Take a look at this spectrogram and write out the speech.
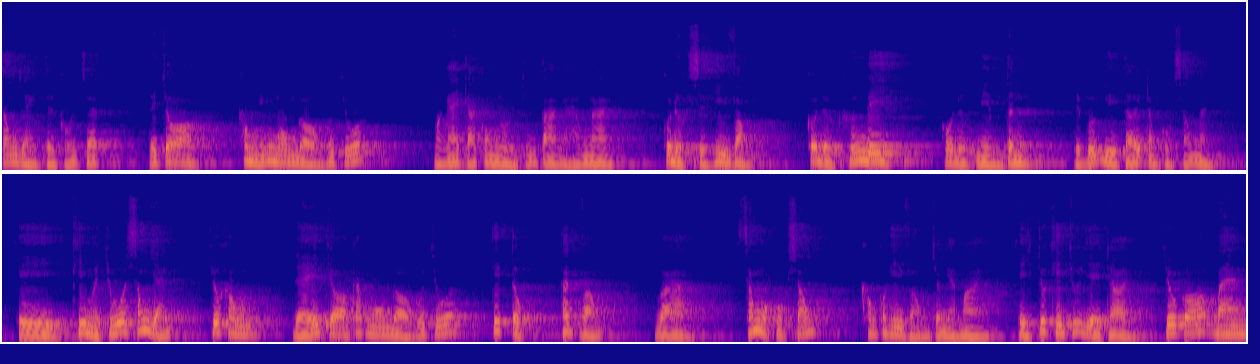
sống dậy từ cõi chết để cho không những môn đồ của Chúa mà ngay cả con người chúng ta ngày hôm nay có được sự hy vọng, có được hướng đi, có được niềm tin để bước đi tới trong cuộc sống này. Thì khi mà Chúa sống dậy, Chúa không để cho các môn đồ của Chúa tiếp tục thất vọng và sống một cuộc sống không có hy vọng cho ngày mai. Thì trước khi Chúa về trời, Chúa có ban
